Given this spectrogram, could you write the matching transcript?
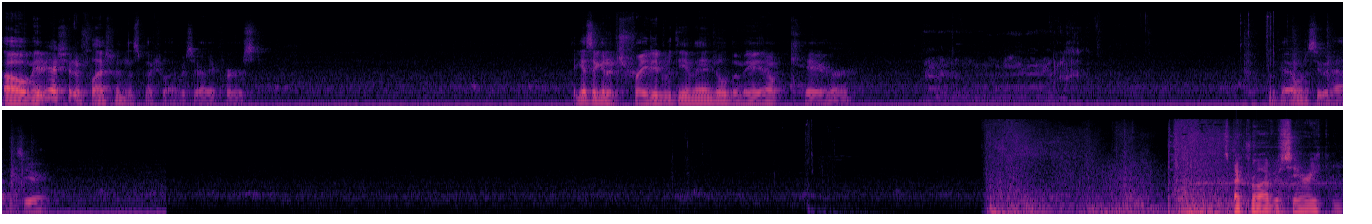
Oh, maybe I should have flashed in the Spectral Adversary first. I guess I could have traded with the Evangel, but maybe I don't care. Okay, I want to see what happens here. Spectral Adversary can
